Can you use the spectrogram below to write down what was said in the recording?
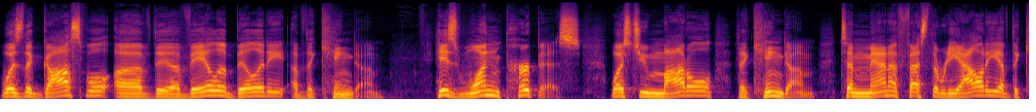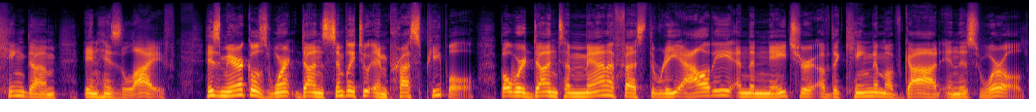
was the gospel of the availability of the kingdom. His one purpose was to model the kingdom, to manifest the reality of the kingdom in his life. His miracles weren't done simply to impress people, but were done to manifest the reality and the nature of the kingdom of God in this world.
